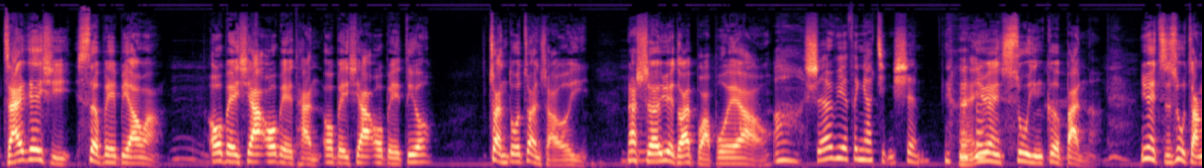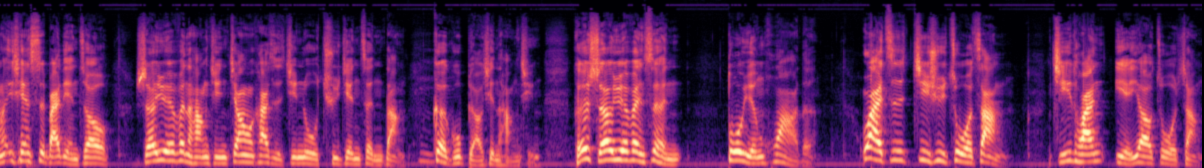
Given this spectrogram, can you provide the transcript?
再个是设飞镖啊。欧贝虾、欧贝坦、欧贝虾、欧贝丢，赚多赚少而已。那十二月都还博杯啊！啊，十二月份要谨慎，因为输赢各半了。因为指数涨了一千四百点之后，十二月份的行情将会开始进入区间震荡，个股表现的行情。可是十二月份是很多元化的，外资继续做账，集团也要做账，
